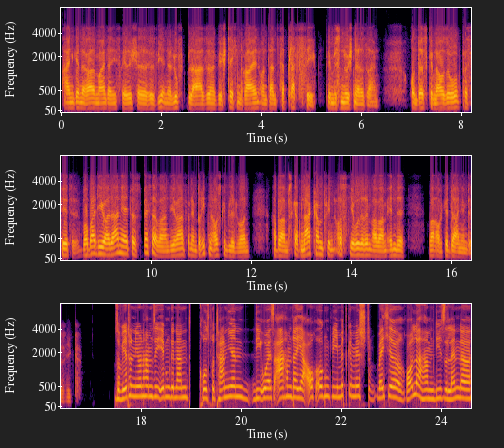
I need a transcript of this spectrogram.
Ein General meinte, ein israelischer, das ist wie eine Luftblase, wir stechen rein und dann zerplatzt sie. Wir müssen nur schnell sein. Und das genauso passierte. Wobei die Jordanier etwas besser waren. Die waren von den Briten ausgebildet worden. Aber es gab Nahkampf in Ostjerusalem, aber am Ende war auch Jordanien besiegt. Sowjetunion haben Sie eben genannt, Großbritannien, die USA haben da ja auch irgendwie mitgemischt. Welche Rolle haben diese Länder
